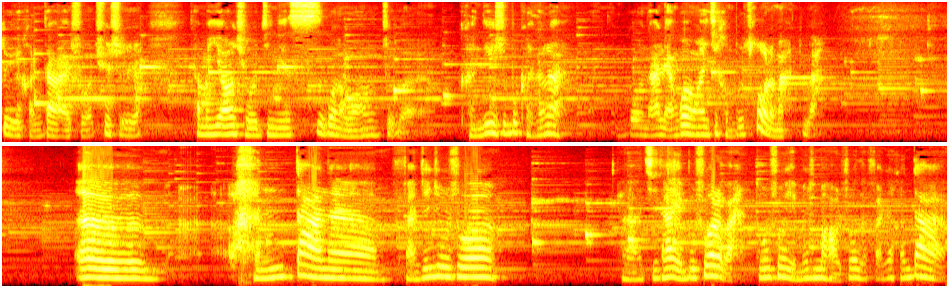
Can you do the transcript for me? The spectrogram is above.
对于恒大来说，确实他们要求今年四冠王这个肯定是不可能了，能够拿两冠王已经很不错了嘛，对吧？呃。恒大呢，反正就是说，啊，其他也不说了吧，多说也没什么好说的。反正恒大，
